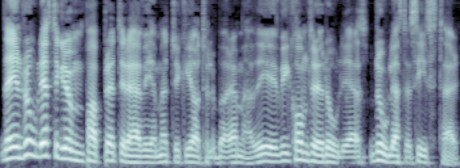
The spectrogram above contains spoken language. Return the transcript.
det är den roligaste gruppen på pappret i det här VMet tycker jag till att börja med. Vi, vi kom till det roligaste, roligaste sist här.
